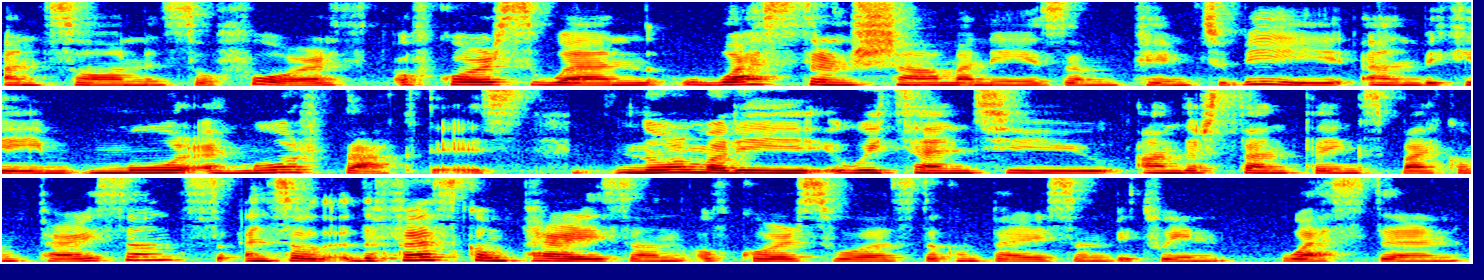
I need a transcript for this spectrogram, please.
and so on and so forth. Of course, when Western shamanism came to be and became more and more practiced, normally we tend to understand things by comparisons. And so the first comparison, of course, was the comparison between Western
